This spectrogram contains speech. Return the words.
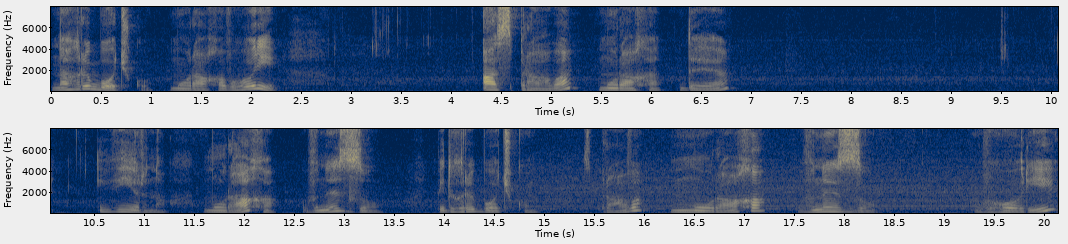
на грибочку. Мураха вгорі. А справа мураха де? Вірно, мураха внизу, під грибочком. Справа мураха внизу. Вгорі,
